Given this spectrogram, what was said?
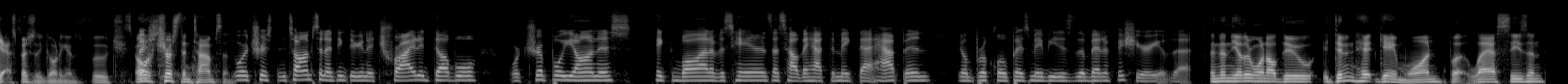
Yeah, especially going against Vooch. Oh, or Tristan Thompson. Or Tristan Thompson. I think they're going to try to double or triple Giannis, take the ball out of his hands. That's how they have to make that happen. You know, Brook Lopez maybe is the beneficiary of that. And then the other one I'll do, it didn't hit game one, but last season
